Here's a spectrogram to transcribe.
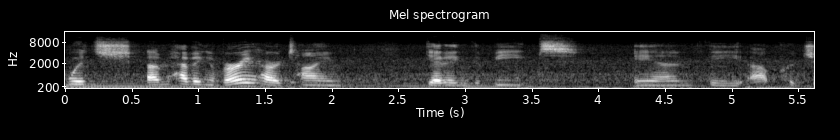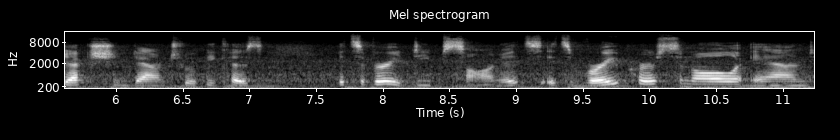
which I'm having a very hard time getting the beat and the uh, projection down to it because it's a very deep song. It's it's very personal and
